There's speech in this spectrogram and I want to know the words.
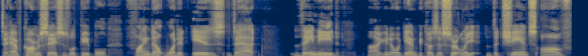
to have conversations with people, find out what it is that they need. Uh, you know, again, because there's certainly the chance of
